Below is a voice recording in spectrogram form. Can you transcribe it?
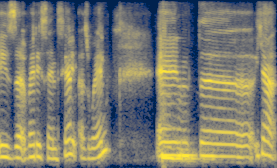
is uh, very essential as well and uh, yeah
